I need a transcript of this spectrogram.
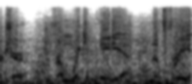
torture. From Wikipedia, the free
